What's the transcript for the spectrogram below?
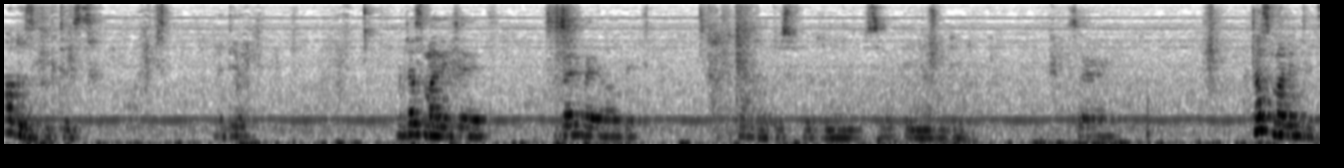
How does the food taste? My dear, I'm just managing it. It's very, very hungry. I'm tired of this food, man. Same thing every day. Sorry. Just manage it.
